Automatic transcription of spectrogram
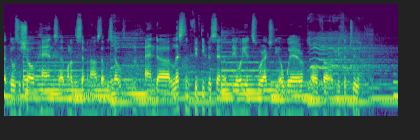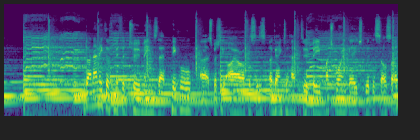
That there was a show of hands at one of the seminars that was held, and uh, less than 50% of the audience were actually aware of uh, MIFID II. The dynamic of MIFID 2 means that people, uh, especially IR officers, are going to have to be much more engaged with the sell side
